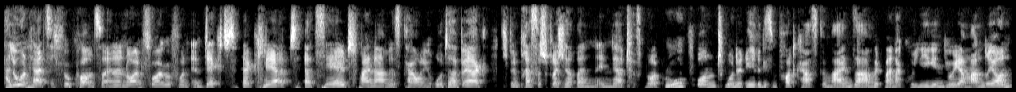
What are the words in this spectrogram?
Hallo und herzlich willkommen zu einer neuen Folge von Entdeckt, Erklärt, Erzählt. Mein Name ist Caroline Rotherberg. Ich bin Pressesprecherin in der TÜV Nord Group und moderiere diesen Podcast gemeinsam mit meiner Kollegin Julia Mandrion.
